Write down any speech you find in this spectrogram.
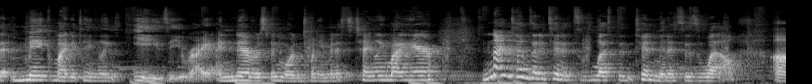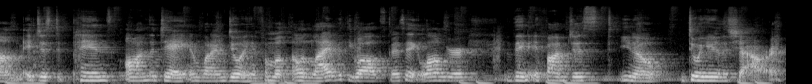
that make my detangling easy, right? I never spend more than 20 minutes detangling my hair. Nine times out of 10, it's less than 10 minutes as well. Um, it just depends on the day and what I'm doing. If I'm on live with you all, it's gonna take longer than if I'm just, you know, doing it in the shower.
